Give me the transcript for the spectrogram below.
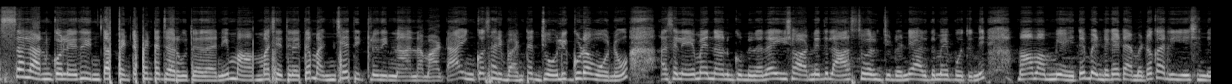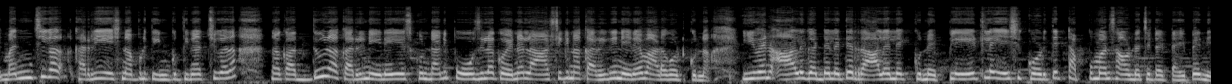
అస్సలు అనుకోలేదు. ఇంత పెంట పెంట జరుగుతుందని మా అమ్మ చేతిలో అయితే మంచిగా తిట్లు తిన్నా అన్నమాట. ఇంకోసారి వంట జోలికి కూడా పోను. అసలు ఏమైంది అనుకుంటున్నారా? ఈ షార్ట్ అయితే లాస్ట్ వరకు చూడండి అర్థమైపోతుంది. మా మమ్మీ అయితే బెండకాయ టమాటో కర్రీ చేసింది. మంచిగా కర్రీ చేసినప్పుడు తిను తినచ్చు కదా? నాకు అద్దు నా కర్రీ నేనే చేసుకుంటా అని పోజులకు పోయినా లాస్ట్కి నా కర్రీని నేనే మాడగొట్టుకున్నా. ఈవెన్ ఆలుగడ్డలు అయితే రాళ్ళలెక్కున్నాయి ప్లేట్లో వేసి కొడితే టప్పు మన సౌండ్ వచ్చేటట్టు అయిపోయింది.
